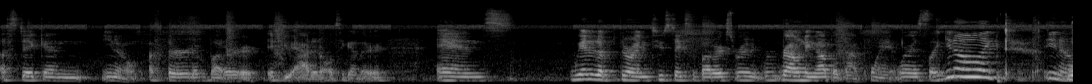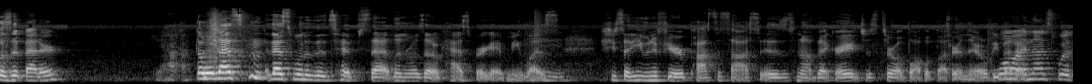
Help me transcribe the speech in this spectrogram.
a stick and you know a third of butter if you add it all together, and we ended up throwing two sticks of butter because we're, we're rounding up at that point where it's like you know like you know Was it better? yeah Well, that's that's one of the tips that Lynne Rossetto Kasper gave me was Mm-hmm. she said even if your pasta sauce is not that great, just throw a blob of butter in there; it'll be Well, better. and that's what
